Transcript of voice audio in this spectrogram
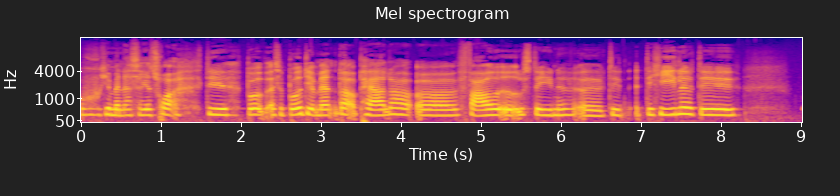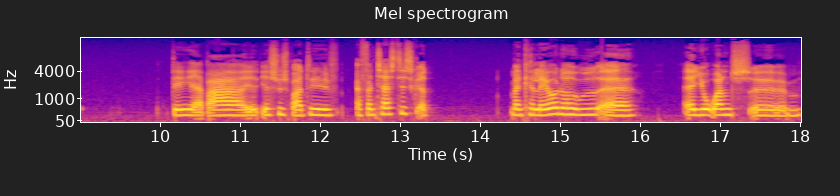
Uh, jamen altså, jeg tror, det er både, altså både diamanter og perler og farvede ædelstene. Øh, det, det hele, det, det er bare, jeg, jeg synes bare, det er fantastisk, at man kan lave noget ud af, af jordens, øh,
